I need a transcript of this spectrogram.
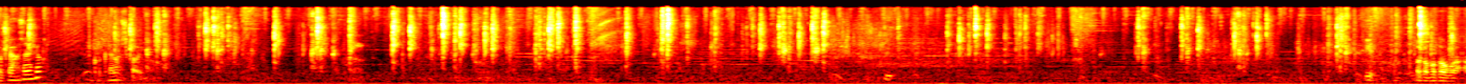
架け橋にしよう。架け橋か今バカバカバカ。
